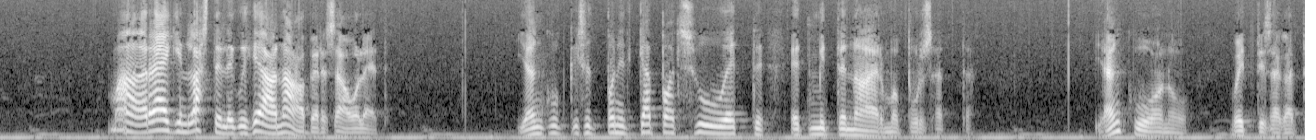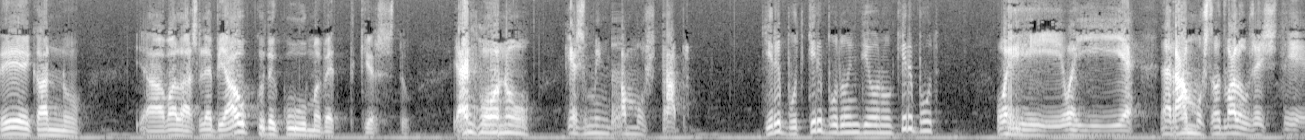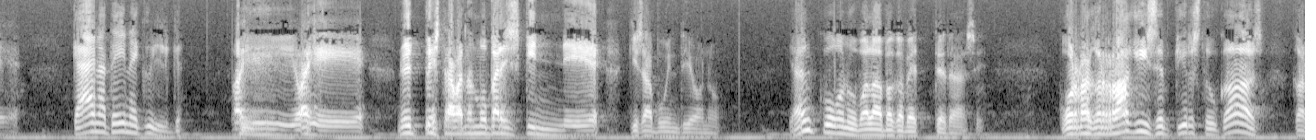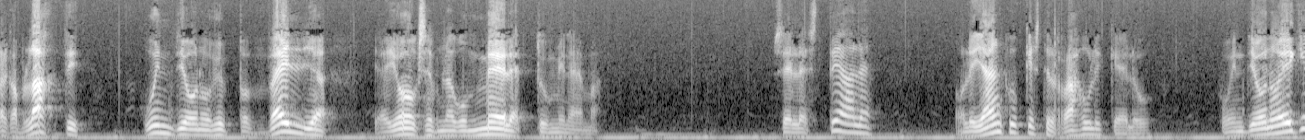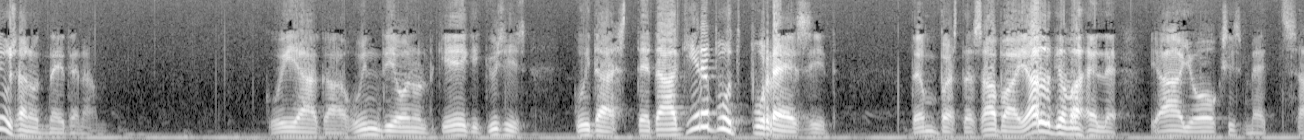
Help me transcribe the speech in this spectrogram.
ma räägin lastele, kui hea naaber sa oled. Jänkukesed panid käpad suu ette, et mitte naerma pursata. Jänku onu võttis aga teekannu ja valas läbi aukude kuuma vett kirstu. Jänku onu, kes mind hammustab? kirbud, kirbud, hundi onu, kirbud oi, oi, nad hammustavad valusasti. kääna teine külg. oi, oi, nüüd pistavad nad mu päris kinni, kisab hundi onu. Jänku onu valab aga vett edasi. korraga ragiseb kirstu gaas, kargab lahti, hundi onu hüppab välja ja jookseb nagu meeletu minema. sellest peale oli jänkukestel rahulik elu hundionu ei kiusanud neid enam. kui aga hundionult keegi küsis, kuidas teda kirbud puresid, tõmbas ta saba jalge vahele ja jooksis metsa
